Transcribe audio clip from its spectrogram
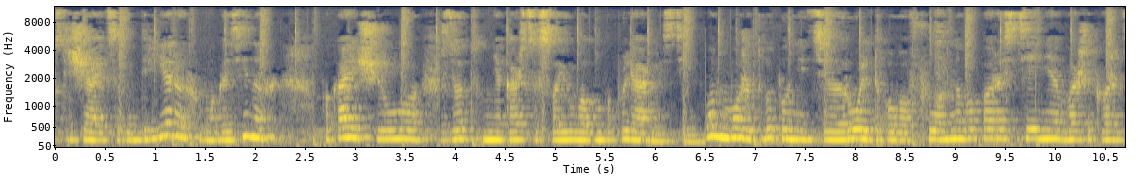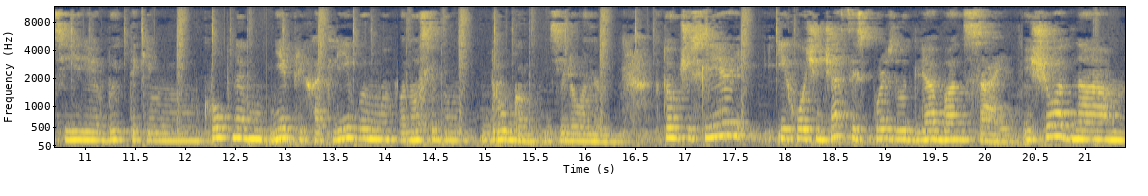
встречается в интерьерах, в магазинах, пока еще ждет, мне кажется, свою волну популярности. Он может выполнить роль такого фонного растения в вашей квартире, быть таким крупным, неприхотливым, выносливым другом зеленым. В том числе их очень часто используют для бонсай. Еще одна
